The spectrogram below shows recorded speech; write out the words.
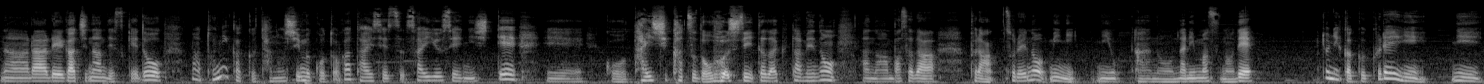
なられがちなんですけど、まあ、とにかく楽しむことが大切最優先にして、えー、こう大使活動をしていただくためのあのアンバサダープランそれのミニにあのなりますのでとにかくクレイに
